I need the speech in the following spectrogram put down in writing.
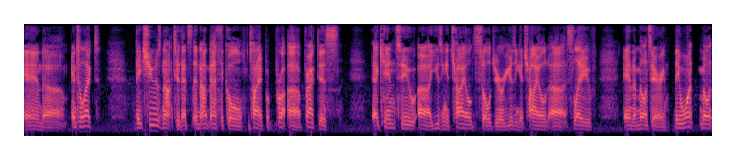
and uh, intellect. They choose not to. That's an unethical type of pro- uh, practice, akin to uh, using a child soldier or using a child uh, slave in a military. They want mil-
